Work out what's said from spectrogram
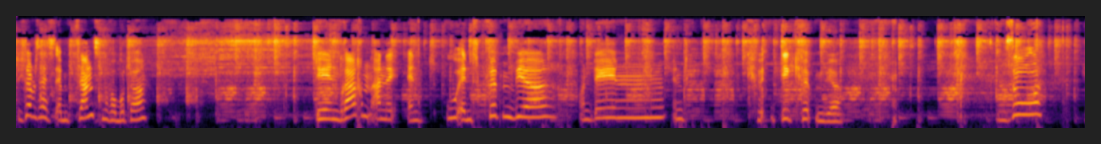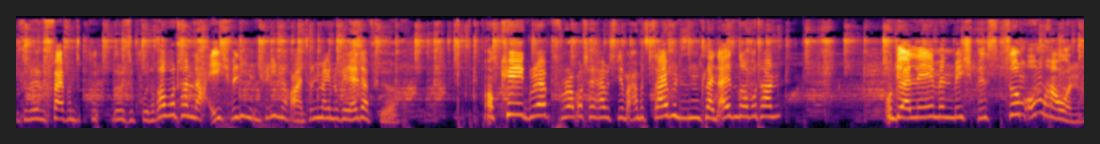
ich glaube, das heißt ähm, Pflanzenroboter. Den Drachen an ent, uh, entquippen wir und den dequippen wir. So, jetzt sind wir zwei von so, so coolen Robotern da. Ich will ich will nicht noch eins, ich habe nicht mehr genug Geld dafür. Okay, Grab, Roboter, habe jetzt, hab jetzt drei von diesen kleinen Eisenrobotern. Und die erlähmen mich bis zum Umhauen.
